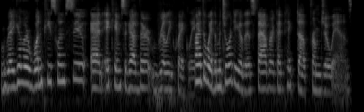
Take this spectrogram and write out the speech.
regular one-piece swimsuit and it came together really quickly. By the way, the majority of this fabric I picked up from Joann's.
